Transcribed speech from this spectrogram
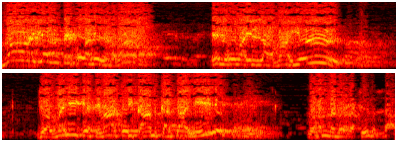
मायंत को अनिल हवा इल्ला वायुल। जो वही के सिवा कोई काम करता ही मोहम्मद रसूलुल्लाह।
